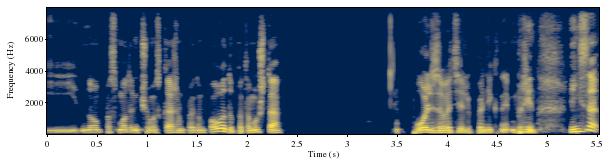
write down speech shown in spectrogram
и, но посмотрим, что мы скажем по этому поводу, потому что пользователь по никнейму. Блин, я не знаю,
